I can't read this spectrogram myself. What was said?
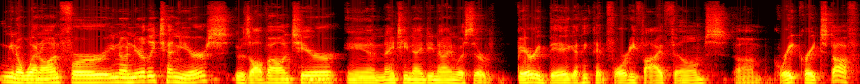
you know went on for you know nearly ten years. It was all volunteer. and 1999 was their very big. I think they had 45 films. Um, great, great stuff.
